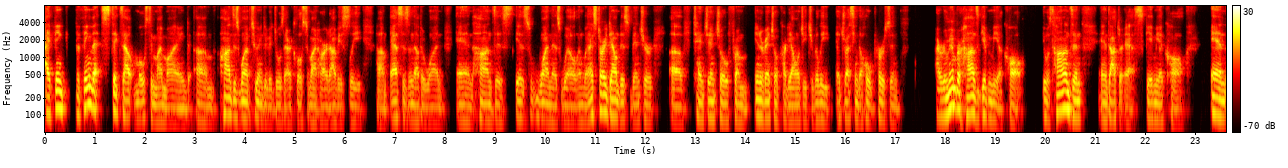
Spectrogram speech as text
I think the thing that sticks out most in my mind, um, Hans is one of two individuals that are close to my heart. Obviously, um, S is another one, and Hans is is one as well. And when I started down this venture of tangential from interventional cardiology to really addressing the whole person, I remember Hans giving me a call it was Hans and, and Dr. S gave me a call. And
